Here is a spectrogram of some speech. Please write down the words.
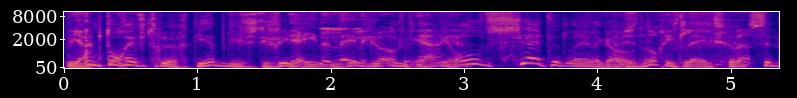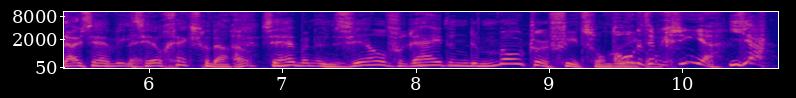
Ja. Kom toch even terug. Die hebben die, die, Die hele lelijke auto, ja, die ja. Ontzettend lelijke Hebben auto. ze nog iets lelijks gedaan? Ze, nou, ze hebben iets heel geks gedaan. Oh. Ze hebben een zelfrijdende motorfiets ontwikkeld. Oh, dat heb ik gezien, ja. Ja.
